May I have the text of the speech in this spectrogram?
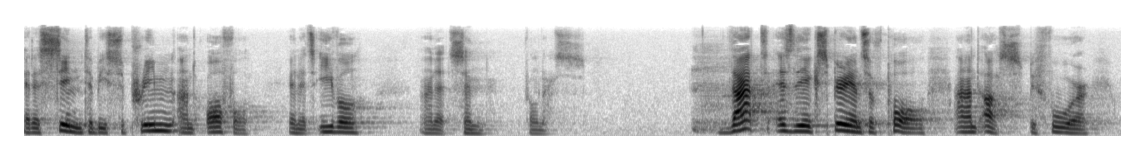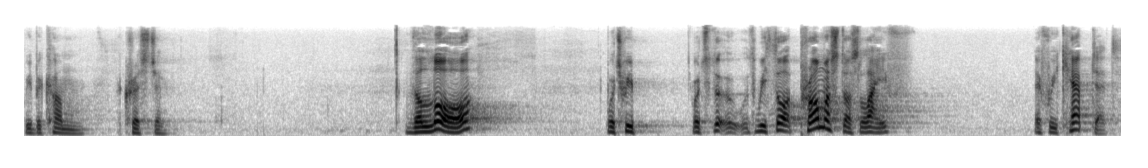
it is seen to be supreme and awful in its evil and its sinfulness. That is the experience of Paul and us before we become a Christian. The law, which we, which we thought promised us life if we kept it,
